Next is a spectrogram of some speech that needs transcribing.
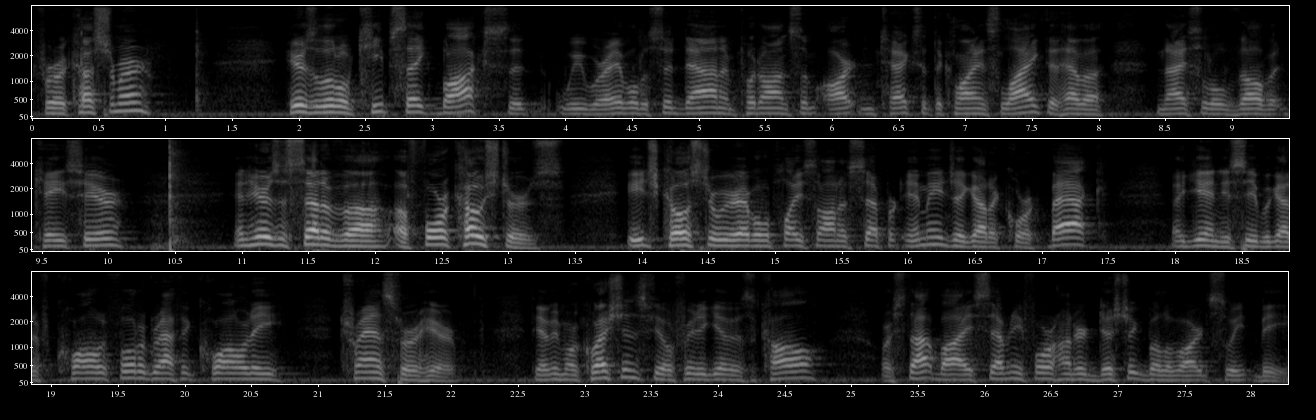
for a customer. Here's a little keepsake box that we were able to sit down and put on some art and text that the clients like that have a nice little velvet case here. And here's a set of, uh, of four coasters. Each coaster we were able to place on a separate image. They got a cork back. Again, you see we got a quality, photographic quality transfer here. If you have any more questions, feel free to give us a call or stop by 7400 District Boulevard, Suite B.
